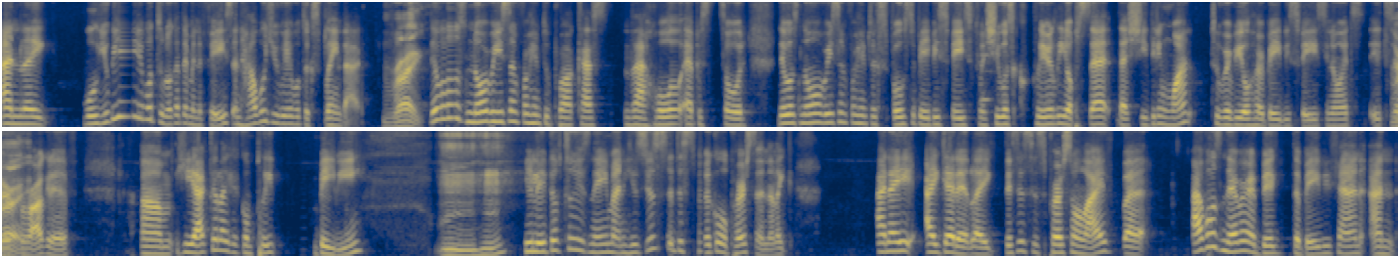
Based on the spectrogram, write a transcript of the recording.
And like, will you be able to look at them in the face? And how would you be able to explain that? right. There was no reason for him to broadcast that whole episode. There was no reason for him to expose the baby's face when she was clearly upset that she didn't want to reveal her baby's face. You know, it's it's their Right. prerogative. Um, he acted like a complete baby. Mm-hmm. He lived up to his name, and he's just a despicable person. And like, and I I get it. Like this is his personal life, but I was never a big DaBaby fan, and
